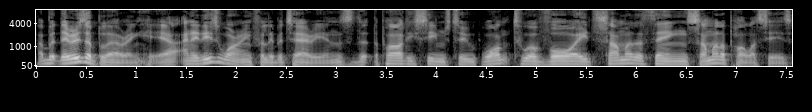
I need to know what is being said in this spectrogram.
Uh, but there is a blurring here, and it is worrying for libertarians that the party seems to want to avoid some of the things, some of the policies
